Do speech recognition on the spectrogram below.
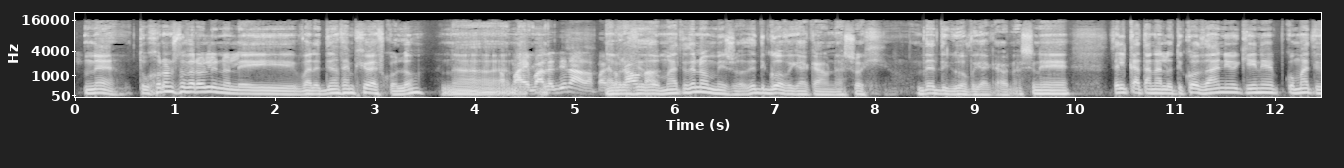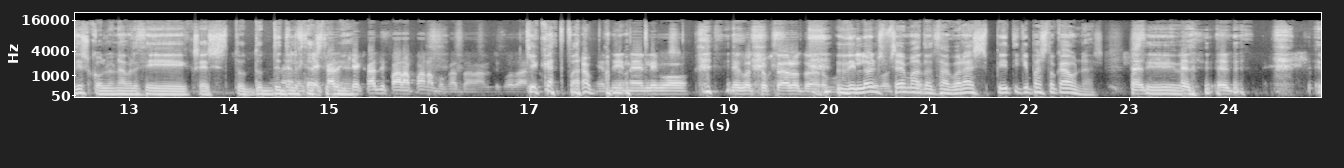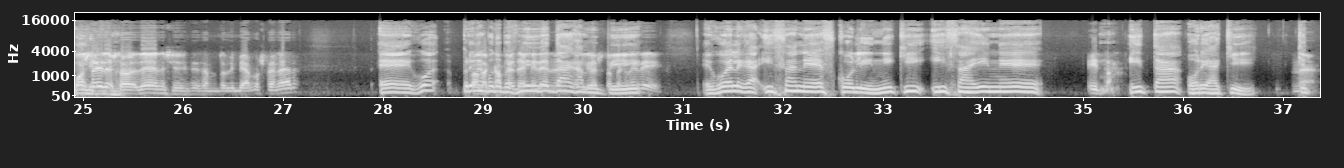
Ναι, του χρόνου στο Βερολίνο λέει η Βαλεντίνα θα είναι πιο εύκολο να. Θα πάει η Βαλεντίνα, θα πάει να βρεθεί δωμάτιο. Δεν νομίζω, δεν την κόβει για κάουνα, όχι. Δεν την κόβει για κάουνα. Θέλει καταναλωτικό δάνειο και είναι κομμάτι δύσκολο να βρεθεί ξέρεις, το, το, την Ναι, τελευταία και, στιγμή. κάτι, και κάτι παραπάνω από καταναλωτικό δάνειο. Και κάτι παραπάνω. Γιατί είναι λίγο, λίγο τσοχτερό το έργο. Δηλώνεις Λίγο ψέματα ότι θα αγοράσεις σπίτι και πας στο κάουνας. Έτσι, έτσι, έτσι. Πώς Λίγο. είδες, το- δεν συζητήσαμε το Ολυμπιακό Φενέρ; Ε, εγώ πριν Το από το 15-0 παιχνίδι δεν τα δεν είχαμε τελείωσε το πει. παιχνίδι; Εγώ έλεγα ή θα είναι εύκολη η νίκη ή θα είναι Ήταν. ήττα ωριακή. Ναι. Και,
